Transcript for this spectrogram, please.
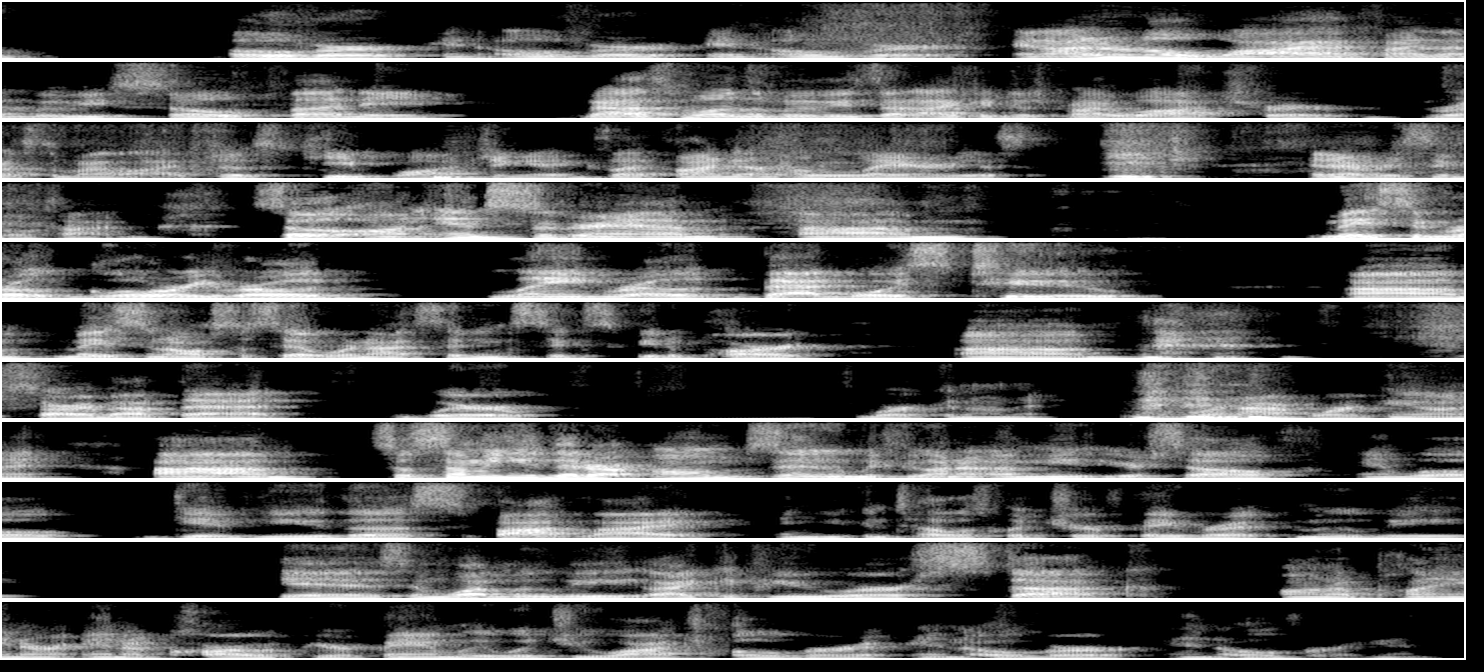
over and over and over. And I don't know why I find that movie so funny. That's one of the movies that I could just probably watch for the rest of my life. Just keep watching it because I find it hilarious each and every single time. So on Instagram, um, Mason wrote Glory Road, Lane wrote Bad Boys 2. Um, Mason also said we're not sitting six feet apart. Um, sorry about that. We're working on it. We're not working on it. Um, so some of you that are on Zoom, if you want to unmute yourself and we'll give you the spotlight and you can tell us what your favorite movie is and what movie, like if you were stuck on a plane or in a car with your family, would you watch over and over and over again?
